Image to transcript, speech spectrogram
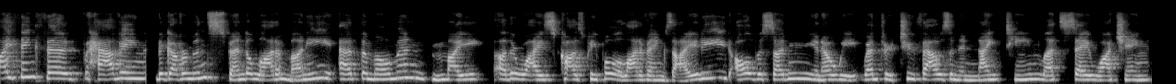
I think that having the government spend a lot of money at the moment might otherwise cause people a lot of anxiety. All of a sudden, you know, we went through 2019, let's say, watching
